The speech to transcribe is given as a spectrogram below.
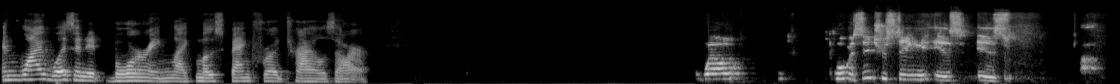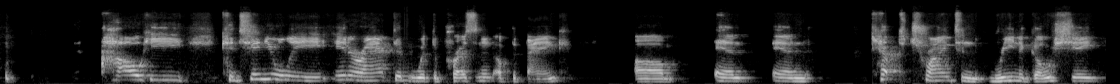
and why wasn't it boring like most bank fraud trials are? Well, what was interesting is is uh, how he continually interacted with the president of the bank um, and and kept trying to renegotiate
